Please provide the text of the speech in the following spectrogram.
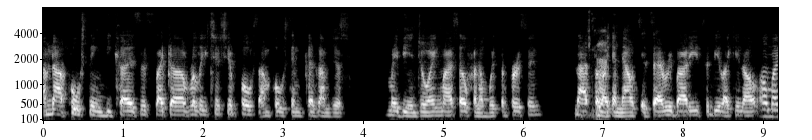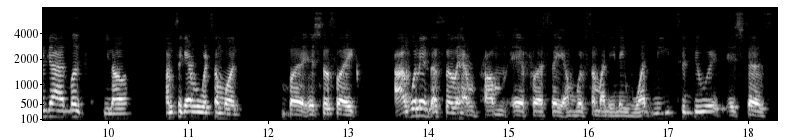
i'm not posting because it's like a relationship post. I'm posting because i'm just maybe enjoying myself and i'm with the person. Not to like announce it to everybody to be like you know oh my god look you know i'm together with someone. But it's just like i wouldn't necessarily have a problem if let's say i'm with somebody and they want me to do it. It's just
